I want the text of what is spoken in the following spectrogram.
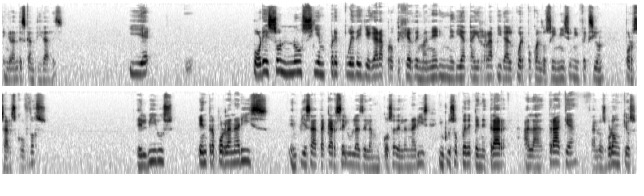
en grandes cantidades y eh, por eso no siempre puede llegar a proteger de manera inmediata y rápida al cuerpo cuando se inicia una infección por SARS-CoV-2. El virus entra por la nariz, empieza a atacar células de la mucosa de la nariz, incluso puede penetrar a la tráquea, a los bronquios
